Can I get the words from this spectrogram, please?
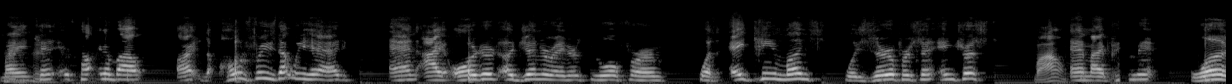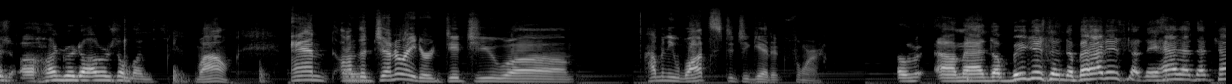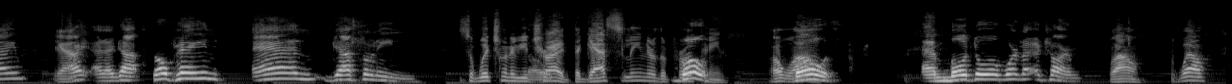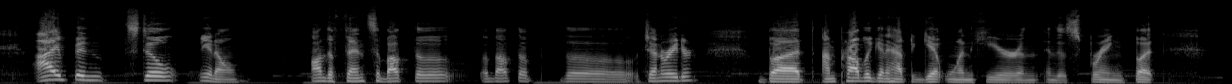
My intent is talking about all right, the whole freeze that we had, and I ordered a generator through Affirm with 18 months with zero percent interest, Wow, and my payment was a hundred dollars a month. wow. And on Oh. the generator, did you? Uh, how many watts did you get it for? Um, um, and the biggest and the baddest that they had at that time, Yeah. right? And I got propane and gasoline, So which one have you No. tried? The gasoline or the Both. propane? Oh wow. both, and both of them worked like a charm. Wow. Well, I've been still, you know, on the fence about the about the the generator, but I'm probably gonna have to get one here in in the spring. But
